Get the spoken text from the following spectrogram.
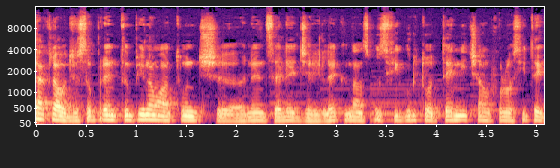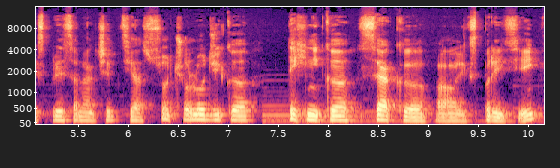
Da, Claudiu, să preîntâmpinăm atunci uh, neînțelegerile. Când am spus figuri totemice, am folosit expresia în accepția sociologică, tehnică, seacă a expresiei.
